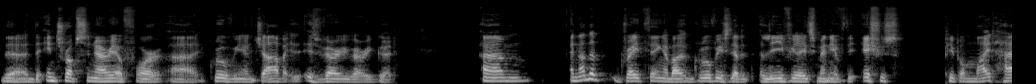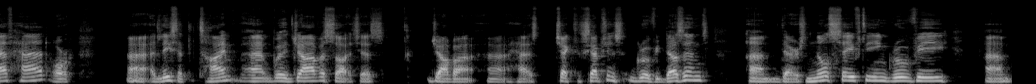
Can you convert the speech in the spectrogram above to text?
the the interrupt scenario for uh, Groovy and Java is very very good. Um, another great thing about Groovy is that it alleviates many of the issues people might have had, or uh, at least at the time, uh, with Java, such as Java uh, has checked exceptions. Groovy doesn't. Um, there's no safety in Groovy. Um,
